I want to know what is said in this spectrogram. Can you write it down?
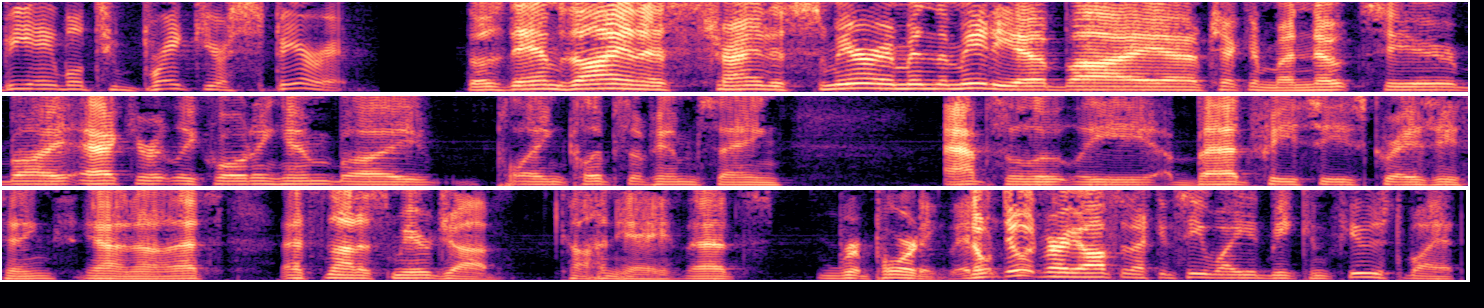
be able to break your spirit. Those damn Zionists trying to smear him in the media by uh, checking my notes here, by accurately quoting him, by playing clips of him saying absolutely bad feces, crazy things. Yeah, no, that's that's not a smear job, Kanye. That's reporting. They don't do it very often. I can see why you'd be confused by it,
